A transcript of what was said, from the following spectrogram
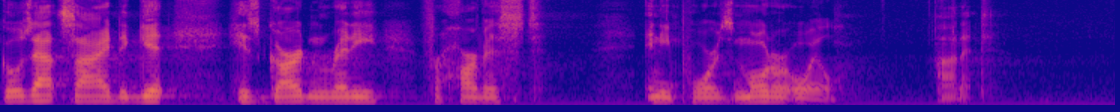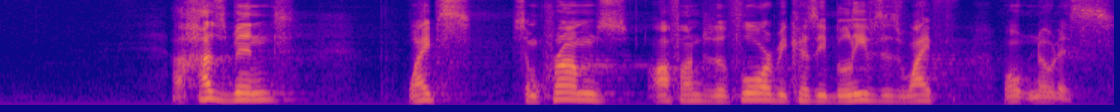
goes outside to get his garden ready for harvest and he pours motor oil on it. A husband wipes some crumbs off onto the floor because he believes his wife won't notice.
